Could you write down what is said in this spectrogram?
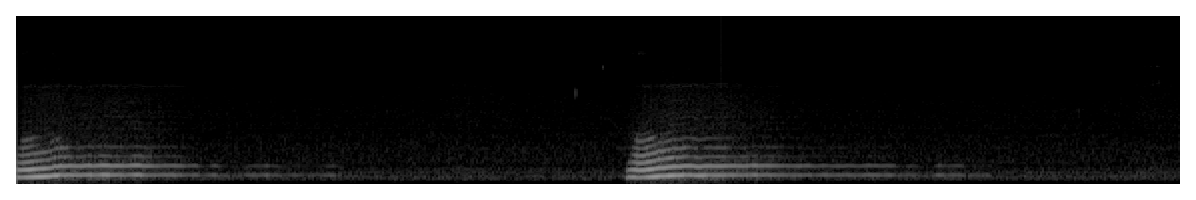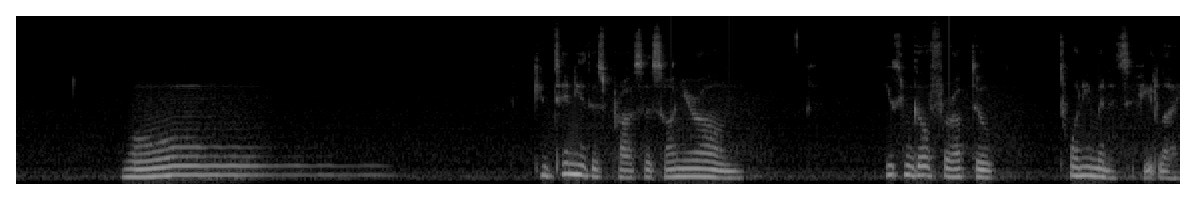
Om. Om. Om. Continue this process on your own. You can go for up to 20 minutes if you'd like.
